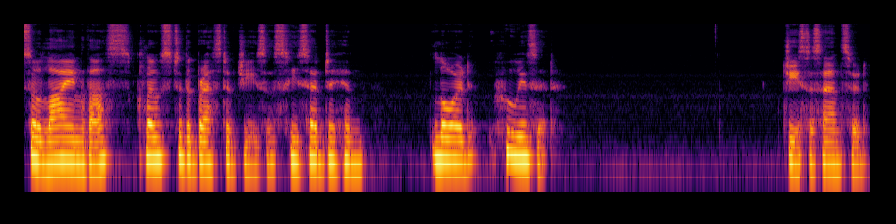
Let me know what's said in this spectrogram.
So, lying thus, close to the breast of Jesus, he said to him, Lord, who is it? Jesus answered,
